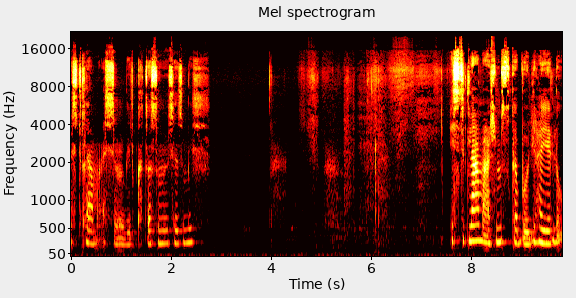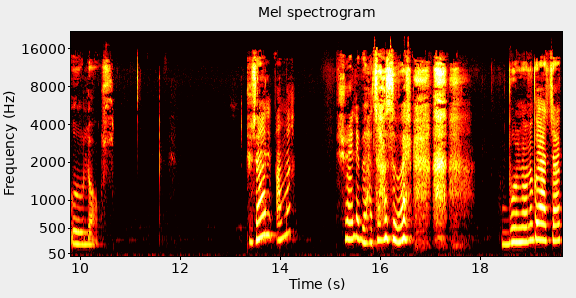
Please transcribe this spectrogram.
İstiklal Marşı'nın bir katasını çizmiş. İstiklal Marşımız kabulü hayırlı uğurlu olsun. Güzel ama şöyle bir hatası var. Burnunu boyatacak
